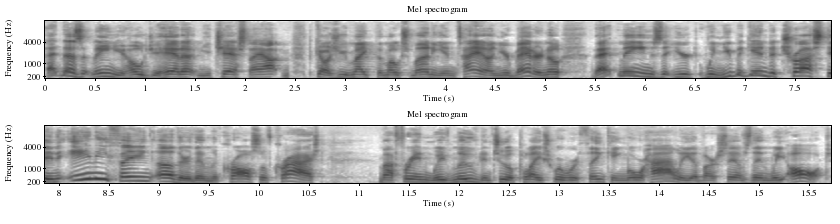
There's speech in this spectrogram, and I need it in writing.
That doesn't mean you hold your head up and your chest out and because you make the most money in town, you're better. No, that means that you're when you begin to trust in anything other than the cross of Christ, my friend, we've moved into a place where we're thinking more highly of ourselves than we ought.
